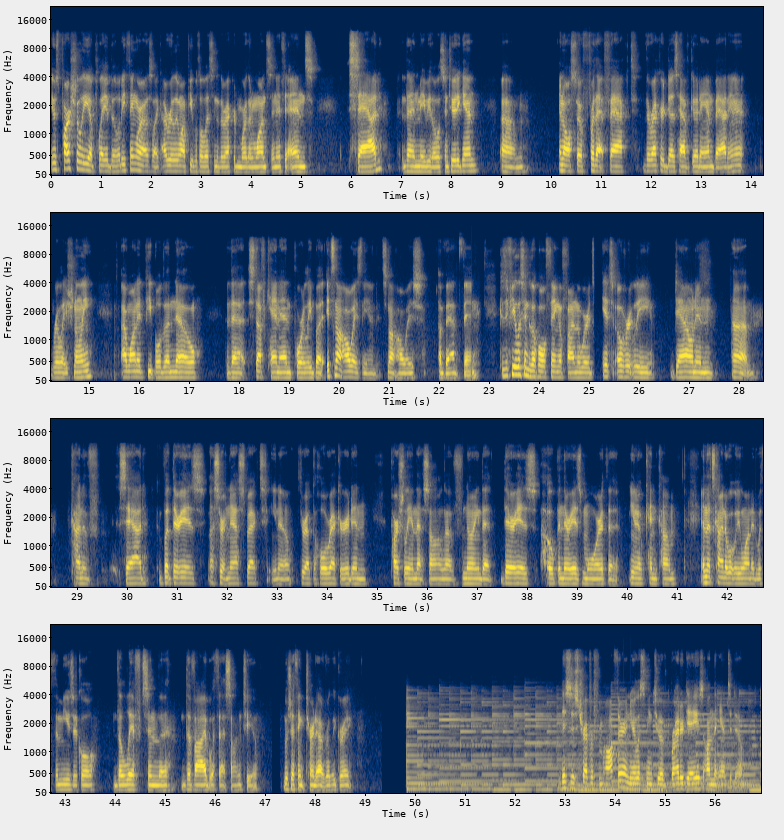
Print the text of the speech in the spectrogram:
it was partially a playability thing where I was like, I really want people to listen to the record more than once, and if it ends sad, then maybe they'll listen to it again. Um, and also for that fact, the record does have good and bad in it relationally. I wanted people to know that stuff can end poorly, but it's not always the end. It's not always a bad thing. Because if you listen to the whole thing of Find the Words, it's overtly down and um, kind of sad, but there is a certain aspect, you know, throughout the whole record and partially in that song of knowing that there is hope and there is more that, you know, can come. And that's kind of what we wanted with the musical, the lifts and the, the vibe with that song too, which I think turned out really great. This is Trevor from Author, and you're listening to Of Brighter Days on The Antidote.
